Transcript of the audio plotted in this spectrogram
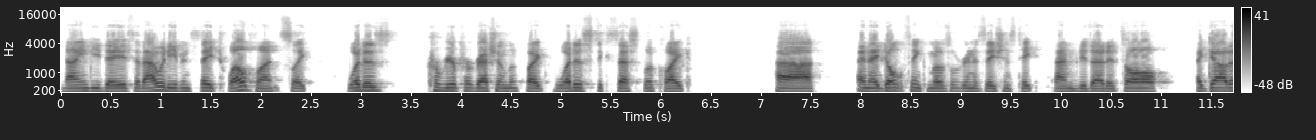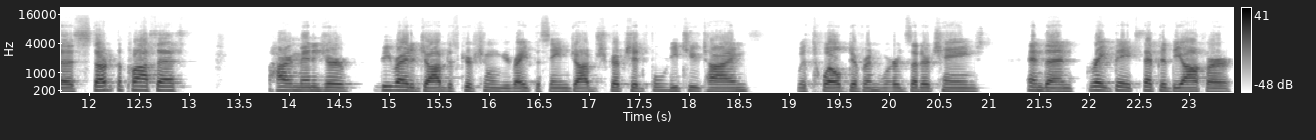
90 days, and I would even say 12 months. Like, what does career progression look like? What does success look like? Uh, and I don't think most organizations take the time to do that. It's all I gotta start the process. Hiring manager, rewrite a job description. We write the same job description 42 times with 12 different words that are changed. And then, great, they accepted the offer.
